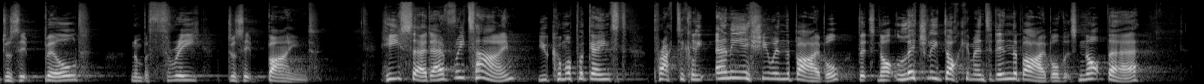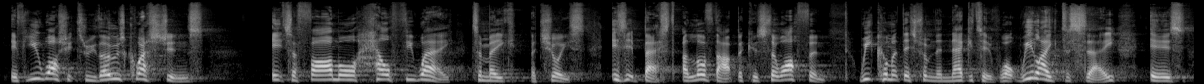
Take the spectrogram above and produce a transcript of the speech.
does it build? Number three, does it bind? He said every time you come up against practically any issue in the Bible that's not literally documented in the Bible, that's not there, if you wash it through those questions, it's a far more healthy way to make a choice. Is it best? I love that because so often we come at this from the negative. What we like to say is,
